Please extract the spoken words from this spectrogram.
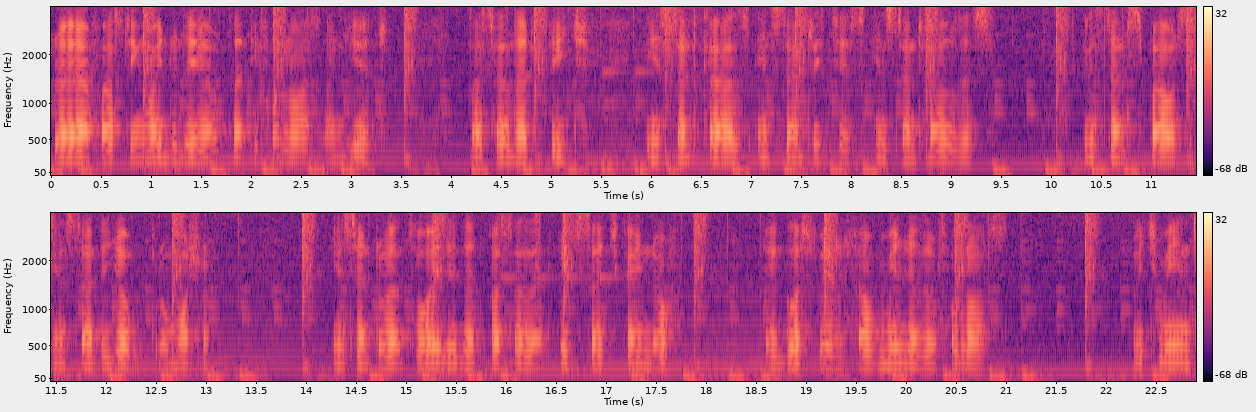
prayer, fasting, why do they have 30 followers? And yet, pastors that preach instant cars, instant riches, instant houses, instant spouse, instant job promotion, instant wealth. Why is it that pastors that preach such kind of a gospel have millions of followers? Which means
